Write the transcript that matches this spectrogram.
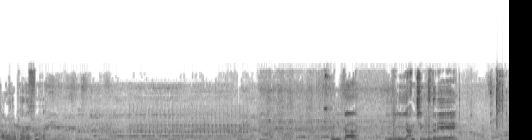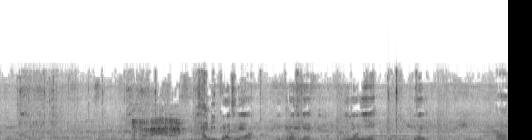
가보도록 하겠습니다. 보니까 이 양 친구들이 잘 미끄러지네요. 미끄러지게 인형이 그래서 이- 아,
